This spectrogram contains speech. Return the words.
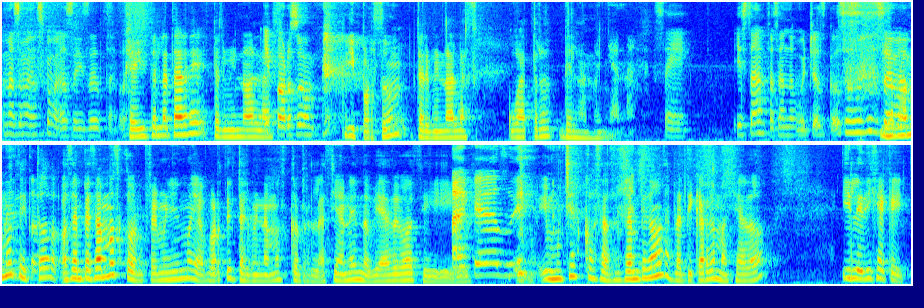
más o menos como a las 6 de la tarde. 6 de la tarde terminó a las... Y por Zoom. Y por Zoom terminó a las 4 de la mañana. Sí. Y estaban pasando muchas cosas en ese y hablamos de todo. O sea, empezamos con feminismo y aborto y terminamos con relaciones, noviazgos y... Ay, ¿qué así? Y, y muchas cosas. O sea, empezamos a platicar demasiado. Y le dije a Kate,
